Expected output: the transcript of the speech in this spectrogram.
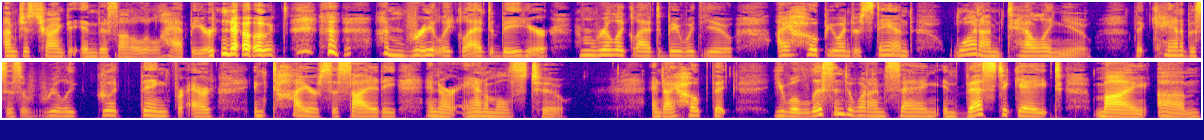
I'm just trying to end this on a little happier note. I'm really glad to be here. I'm really glad to be with you. I hope you understand what I'm telling you that cannabis is a really good thing for our entire society and our animals too. And I hope that you will listen to what I'm saying, investigate my um,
